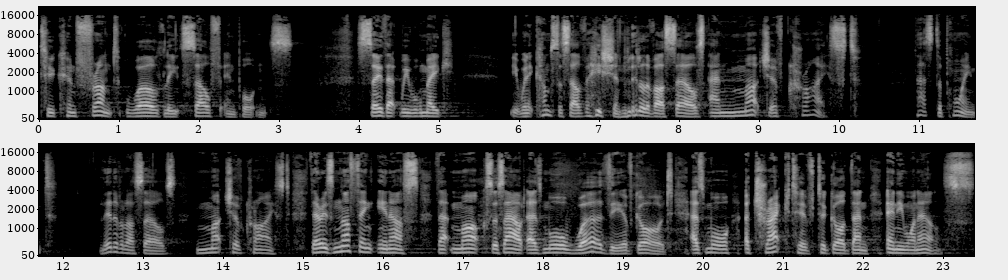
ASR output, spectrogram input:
to confront worldly self importance so that we will make, when it comes to salvation, little of ourselves and much of Christ. That's the point. Little of ourselves much of Christ. There is nothing in us that marks us out as more worthy of God, as more attractive to God than anyone else.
